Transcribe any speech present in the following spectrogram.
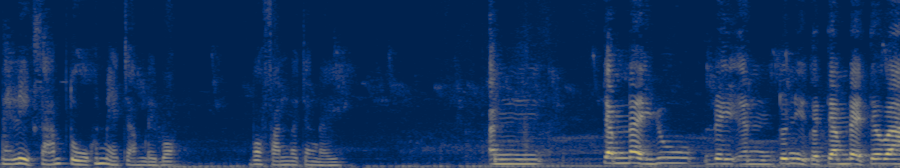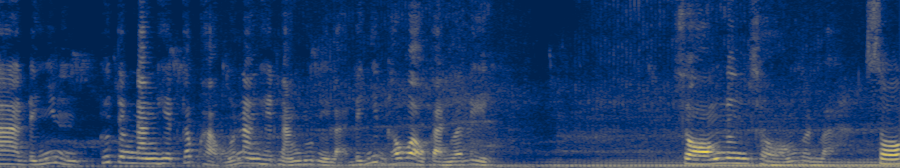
ได้เลขสามตัวคุณแม่จำได้บ่บ่ฝันว่าจังไดอันจำได้อยู่ได้อันตัวนี้ก็จำได้แต่ว่าได้ยินคือจังนั่งเฮ็ดกับเขาวนั่งเฮ็ดหนังอยู่นี่ล่ะได้ยินเขาเว้ากันว่าเลข212เพิ่นว่า สอง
